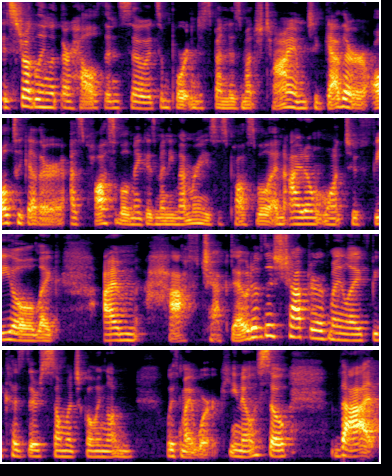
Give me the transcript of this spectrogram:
is struggling with their health and so it's important to spend as much time together all together as possible make as many memories as possible and i don't want to feel like i'm half checked out of this chapter of my life because there's so much going on with my work you know? So that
